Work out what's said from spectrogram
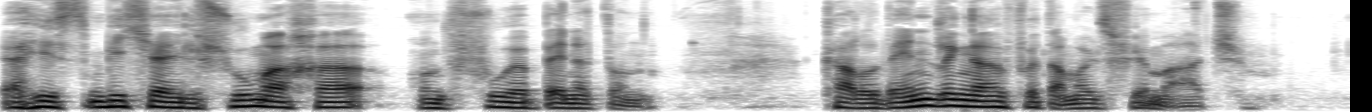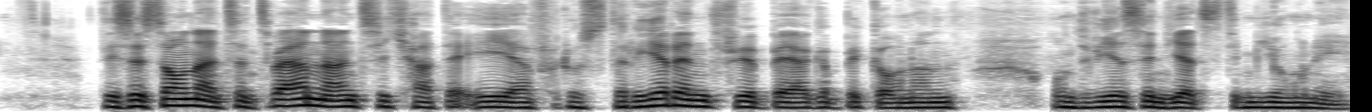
Er hieß Michael Schumacher und fuhr Benetton. Karl Wendlinger fuhr damals für March. Die Saison 1992 hatte eher frustrierend für Berger begonnen und wir sind jetzt im Juni.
